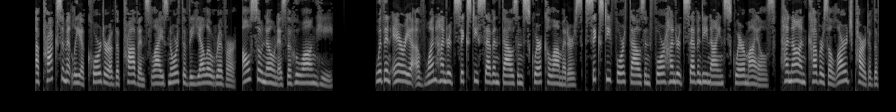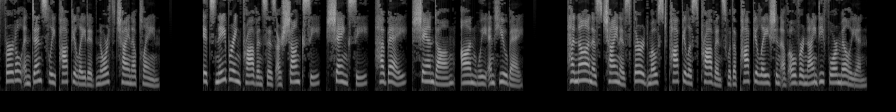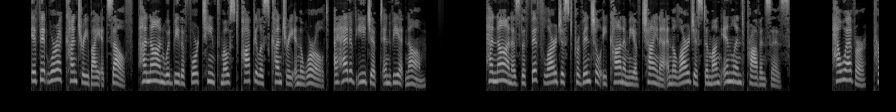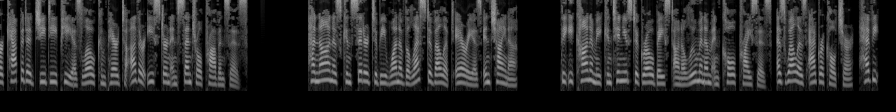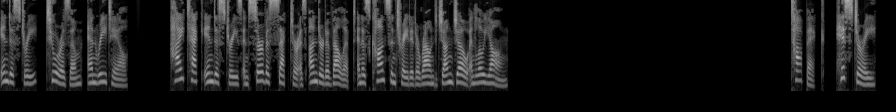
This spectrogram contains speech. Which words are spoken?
Approximately a quarter of the province lies north of the Yellow River, also known as the Huanghe. With an area of 167,000 square kilometers, 64,479 square miles, Henan covers a large part of the fertile and densely populated North China Plain. Its neighboring provinces are Shaanxi, Shanxi, Hebei, Shandong, Anhui and Hubei. Henan is China's third most populous province with a population of over 94 million. If it were a country by itself, Henan would be the 14th most populous country in the world, ahead of Egypt and Vietnam. Henan is the fifth largest provincial economy of China and the largest among inland provinces. However, per capita GDP is low compared to other eastern and central provinces. Henan is considered to be one of the less developed areas in China, the economy continues to grow based on aluminum and coal prices, as well as agriculture, heavy industry, tourism, and retail. High-tech industries and service sector is underdeveloped and is concentrated around Zhengzhou and Luoyang. Topic. History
